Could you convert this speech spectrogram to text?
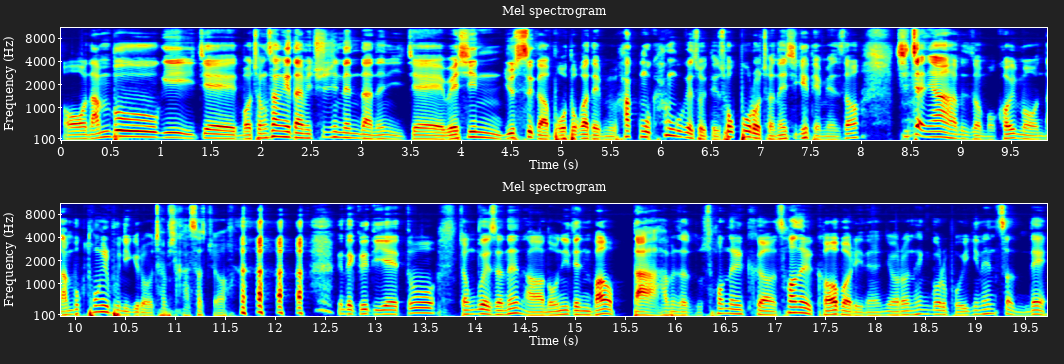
어, 남북이 이제 뭐 정상회담이 추진된다는 이제 외신 뉴스가 보도가 되면 한국 한국에서 이제 속보로 전해지게 되면서 진짜냐 하면서 뭐 거의 뭐 남북 통일 분위기로 잠시 갔었죠. 근데 그 뒤에 또 정부 에서는 아, 논의된 바 없다 하면서 또 선을 그어 선을 그어버리는 이런 행보를 보이긴 했었는데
